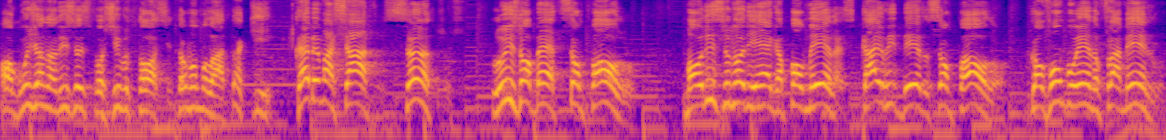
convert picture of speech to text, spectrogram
alguns jornalistas esportivos torcem. Então vamos lá, tá aqui. Kleber Machado, Santos. Luiz Roberto, São Paulo. Maurício Noriega, Palmeiras. Caio Ribeiro, São Paulo. Galvão Bueno, Flamengo.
